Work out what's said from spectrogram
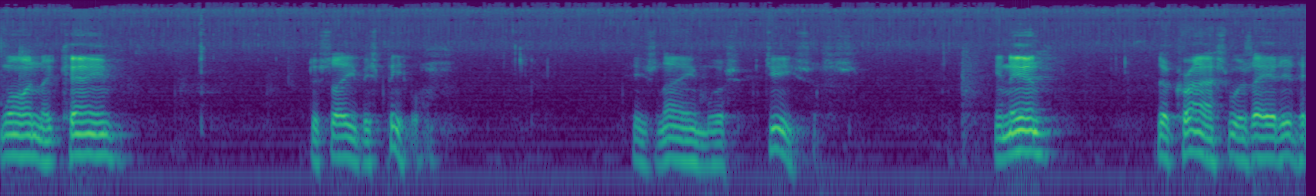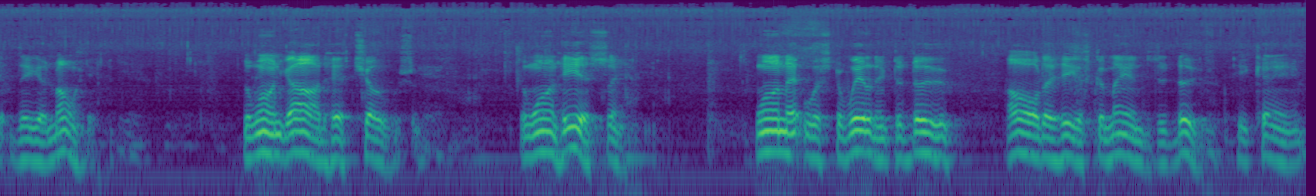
one that came to save his people. His name was Jesus. And then the Christ was added, the anointed, the one God hath chosen, the one he has sent, one that was to willing to do all that he is commanded to do. He came.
